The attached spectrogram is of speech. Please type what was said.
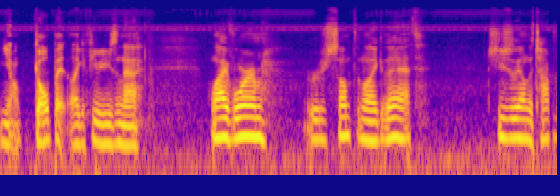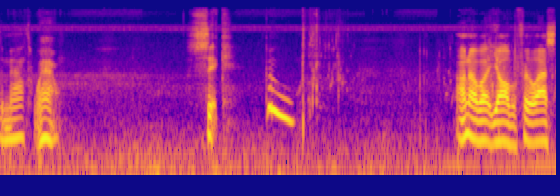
you know, gulp it like if you're using a live worm or something like that. It's usually on the top of the mouth. Wow. Sick. Boo. I don't know about y'all, but for the last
